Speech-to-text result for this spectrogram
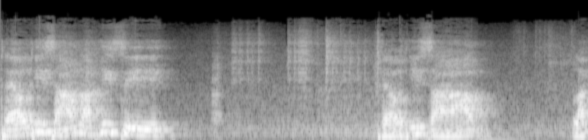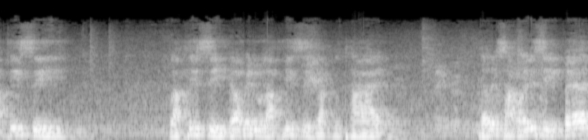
แถวที่สามหลักที่สี่แถวที่สามหลักที่สี่หลักที่สี่ก็ไปดูหลักที่สี่หลักสุดท้ายแถวที่สามหลักที่สี่เป็น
